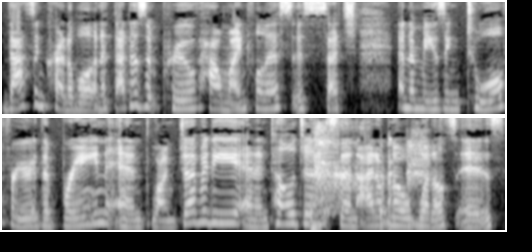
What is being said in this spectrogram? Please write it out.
that's incredible. And if that doesn't prove how mindfulness is such an amazing tool for the brain and longevity and intelligence, then I don't know what else is.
